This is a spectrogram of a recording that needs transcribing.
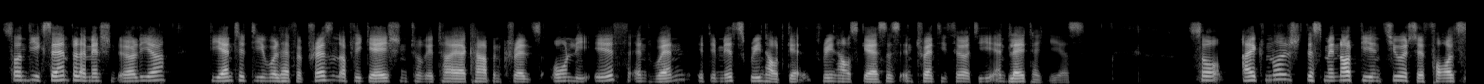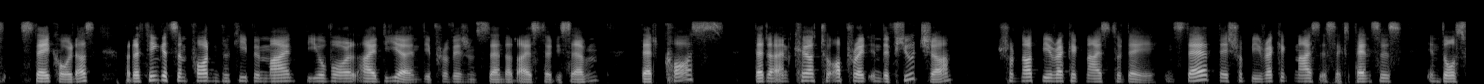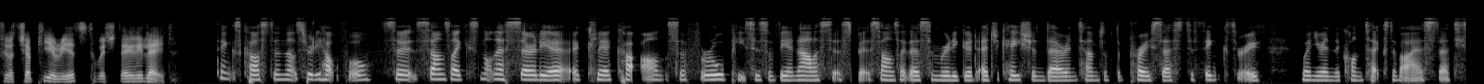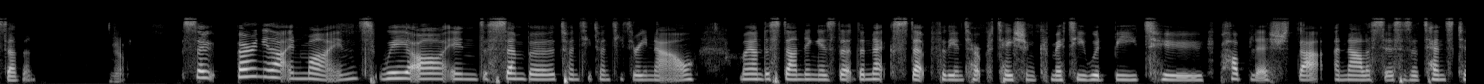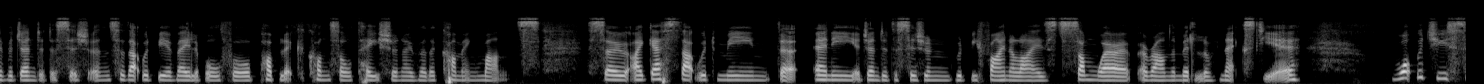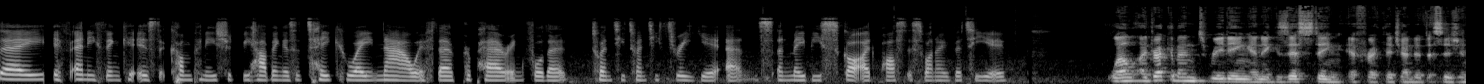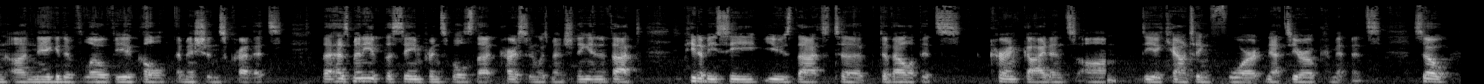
So in the example I mentioned earlier, the entity will have a present obligation to retire carbon credits only if and when it emits greenhouse gases in 2030 and later years. So I acknowledge this may not be intuitive for all stakeholders, but I think it's important to keep in mind the overall idea in the provision standard IAS 37 that costs that are incurred to operate in the future should not be recognized today. Instead, they should be recognized as expenses in those future periods to which they relate. Thanks, Karsten. That's really helpful. So it sounds like it's not necessarily a, a clear cut answer for all pieces of the analysis, but it sounds like there's some really good education there in terms of the process to think through when you're in the context of IAS 37. Yeah. So, bearing that in mind, we are in December 2023 now, my understanding is that the next step for the interpretation committee would be to publish that analysis as a tentative agenda decision. So that would be available for public consultation over the coming months. So I guess that would mean that any agenda decision would be finalized somewhere around the middle of next year. What would you say, if anything, it is that companies should be having as a takeaway now if they're preparing for their 2023 year ends? And maybe, Scott, I'd pass this one over to you. Well, I'd recommend reading an existing IFRIC agenda decision on negative low vehicle emissions credits that has many of the same principles that Karsten was mentioning. And in fact, PwC used that to develop its current guidance on the accounting for net zero commitments. So,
